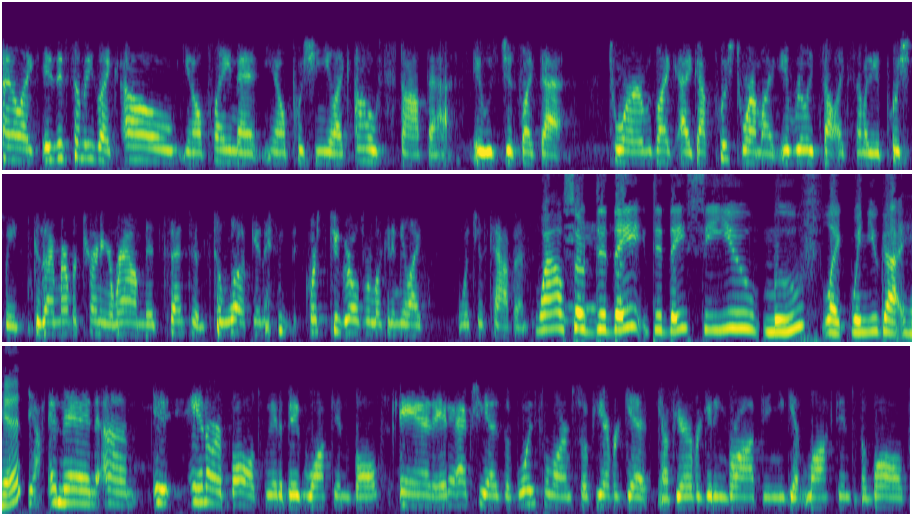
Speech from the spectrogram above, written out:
kind of like as if somebody's like, oh, you know, playing that, you know, pushing you like, oh, stop that. It was just like that. To where it was like I got pushed to where I'm like it really felt like somebody had pushed me because I remember turning around mid sentence to look and of course two girls were looking at me like what just happened. Wow. So did they did they see you move like when you got hit? Yeah. And then um, it, in our vault, we had a big walk-in vault, and it actually has a voice alarm. So if you ever get, you know, if you're ever getting robbed and you get locked into the vault,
